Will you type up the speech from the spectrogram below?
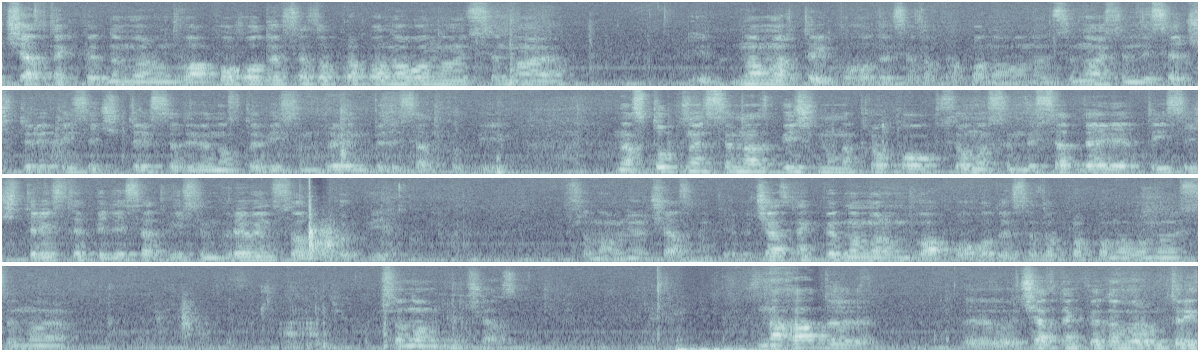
Учасник під номером 2 погодився запропонованою ціною. Номер 3 погодився запропонованою ціною 74 тисячі 398 гривень 50 копійок. Наступна ціна збільшена на крок аукціону 79 тисяч 358 гривень 40 копійок. Шановні учасники, учасник під номером 2 погодився запропонованою ціною. Шановні учасники. Нагадую, е, учасник під номером 3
